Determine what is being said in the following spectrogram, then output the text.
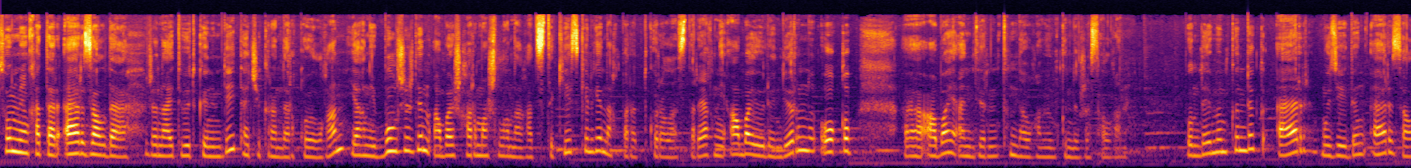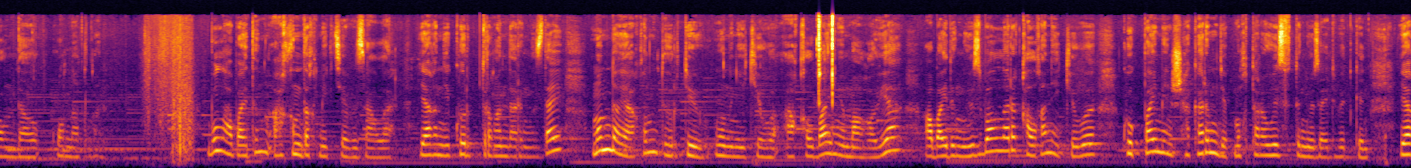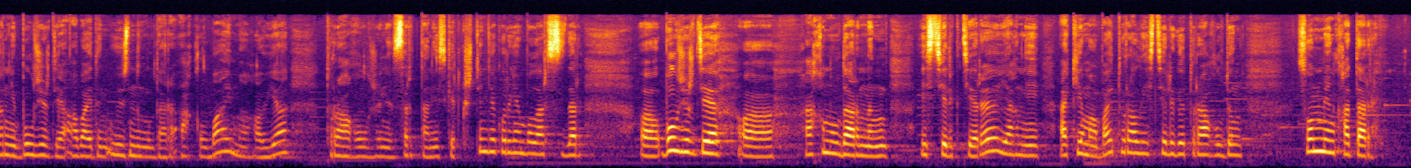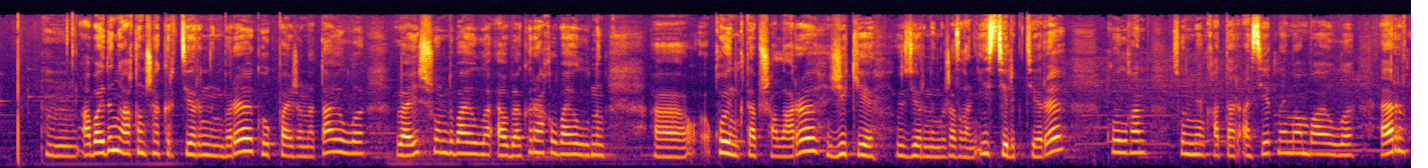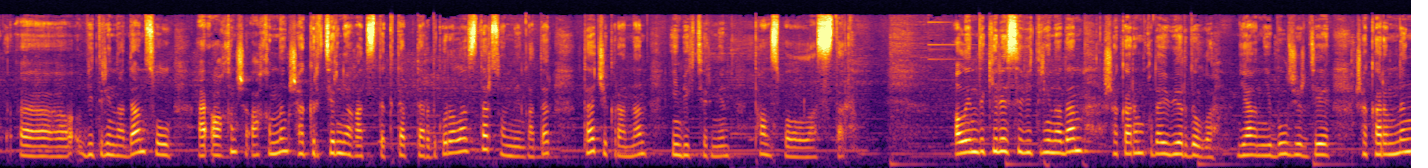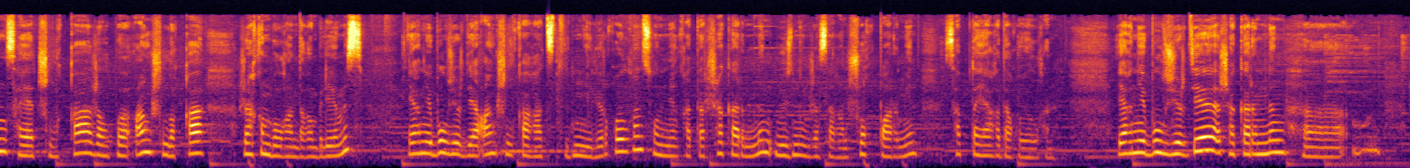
Сонымен қатар әр залда жаңа айтып өткенімдей тач экрандар қойылған. Яғни бұл жерден абай шығармашылығына қатысты кез келген ақпаратты көре аласыздар. Яғни абай өлеңдерін оқып абай әндерін тыңдауға мүмкіндік жасалған. Бұндай мүмкіндік әр музейдің әр залында орнатылған. Бұл абайдың ақындық мектебі залы. Яғни көріп тұрғандарыңыздай мұндай ақын төртеу оның екеуі ақылбай мен мағауия абайдың өз балалары қалған екеуі көкбай мен шәкәрім деп мұхтар әуезовтің өзі айтып өткен. Яғни бұл жерде абайдың өзінің ұлдары ақылбай мағауия тұрағұл және сырттан ескерткіштен де көрген боларсыздар. Бұл жерде ақын ұлдарының естеліктері яғни әкем абай туралы естелігі тұрағұлдың. Сонымен қатар абайдың ақын шәкірттерінің бірі көкбай жанатайұлы уәйіс шондыбайұлы әубәкір ақылбайұлының қойын кітапшалары жеке өздерінің жазған естеліктері қойылған. Сонымен қатар әсет найманбайұлы әр витринадан сол ақын, ақынның шәкірттеріне қатысты кітаптарды көре аласыздар. Сонымен қатар тач экраннан еңбектерімен таныс бола аласыздар. Ал енді келесі витринадан шәкәрім құдайбердіұлы. Яғни бұл жерде шәкәрімнің саятшылыққа жалпы аңшылыққа жақын болғандығын білеміз. Яғни бұл жерде аңшылыққа қатысты дүниелер қойылған сонымен қатар шәкәрімнің өзінің жасаған шоқпары мен саптаяғы да қойылған. Яғни бұл жерде шәкәрімнің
